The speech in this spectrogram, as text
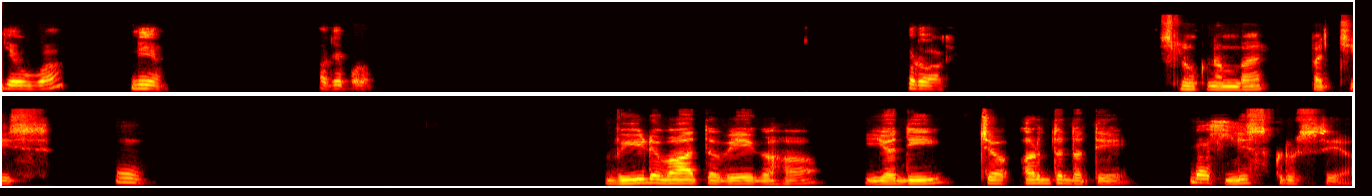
ये हुआ नियम। आगे पढ़ो। पढ़ो आगे। श्लोक नंबर पच्चीस। वीडवात वेग यदि च अर्धदते बस। निष्कृष्य।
